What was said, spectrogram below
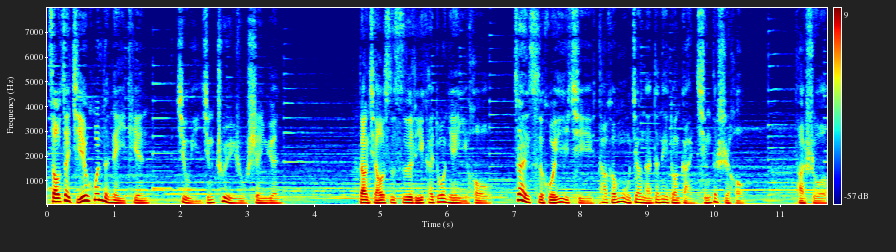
早在结婚的那一天，就已经坠入深渊。当乔思思离开多年以后，再次回忆起她和穆江南的那段感情的时候，她说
